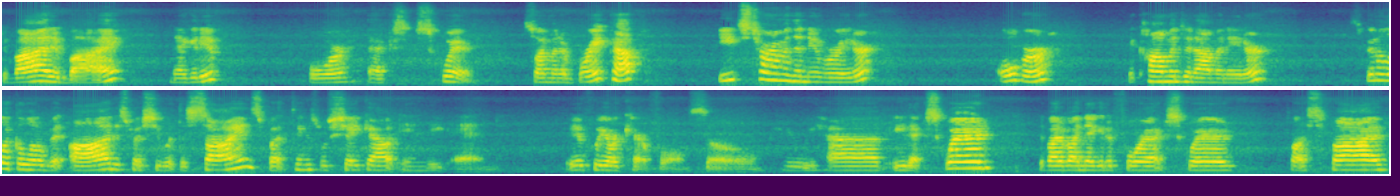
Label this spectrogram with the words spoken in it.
divided by negative 4x squared. So I'm going to break up each term in the numerator over the common denominator. It's going to look a little bit odd, especially with the signs, but things will shake out in the end if we are careful. So here we have 8x squared divided by negative 4x squared plus 5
